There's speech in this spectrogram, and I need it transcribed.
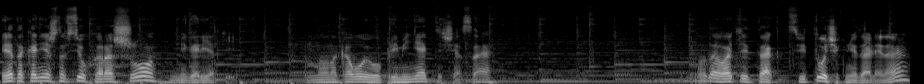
Это, конечно, все хорошо, мегаредкий. Но на кого его применять-то сейчас, а? Ну, давайте так. Цветочек мне дали, да?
